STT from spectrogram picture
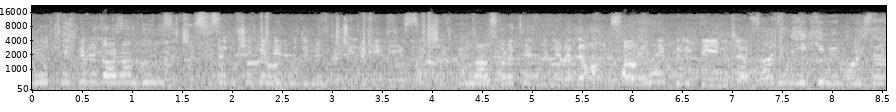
bu tedbirli davrandığınız için size Uşak Emniyet Müdürlüğü'nün küçük bir hediyesi. Bundan sonra tedbirlere devam. Salgına hep birlikte yeneceğiz. Zaten hekimim o yüzden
